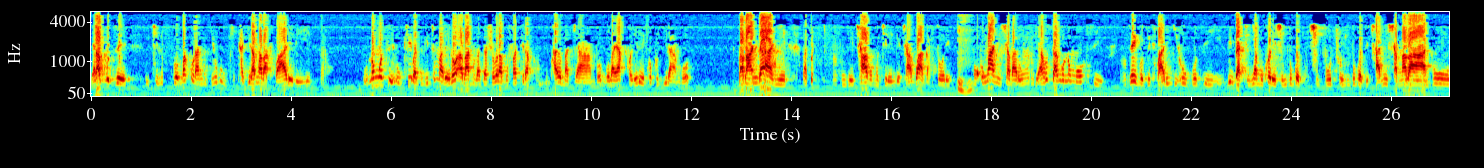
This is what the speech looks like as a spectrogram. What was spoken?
yaravuze ikintu tugomba kuranga igihugu kitagiramo abatware beza uno munsi ukibaza igituma rero abantu badashobora gufatira kwayo majambo ngo bayakorere ko kugira ngo babandanye batunge cyabo mu kirenge cya Rwagasore mhm. mu kunywanisha abarundi aho usanga uno munsi inzego zitwara igihugu zidatinya gukoresha imvugo z'ikivutu imvugo zicanishamo abantu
